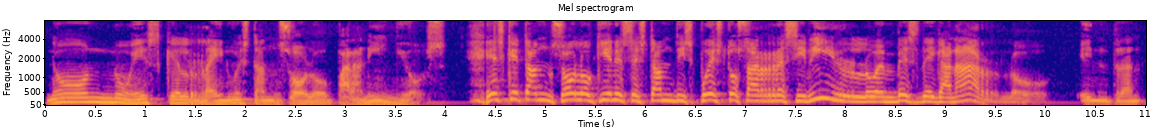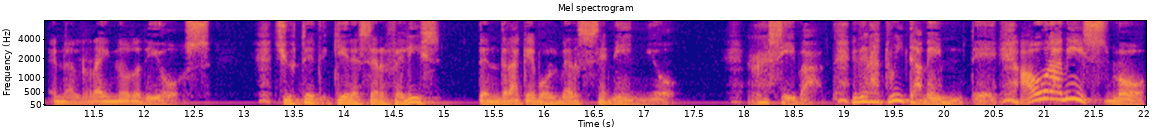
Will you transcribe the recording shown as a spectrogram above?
No, no es que el reino es tan solo para niños. Es que tan solo quienes están dispuestos a recibirlo en vez de ganarlo entran en el reino de Dios. Si usted quiere ser feliz, tendrá que volverse niño. Reciba gratuitamente, ahora mismo,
